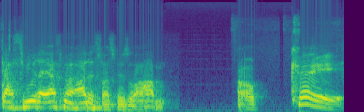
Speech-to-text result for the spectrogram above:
das wäre erstmal alles, was wir so haben. Okay.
